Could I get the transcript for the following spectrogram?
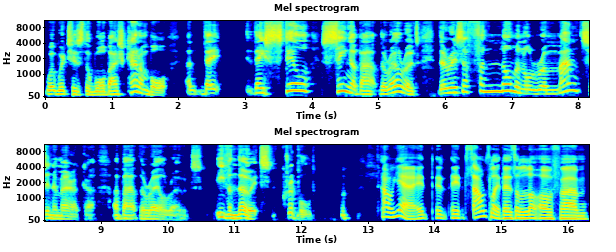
which is the Wabash Cannonball. And they, they still sing about the railroads. There is a phenomenal romance in America about the railroads, even though it's crippled. oh yeah, it, it, it sounds like there's a lot of um,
